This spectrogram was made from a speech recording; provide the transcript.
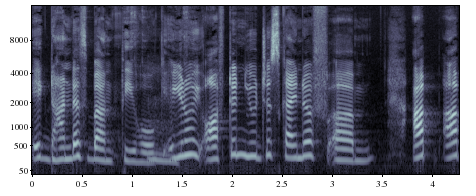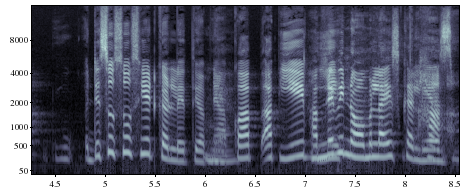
एक ढांडस बांधती हो। You know often you just kind of आप आप डिसोसिएट कर लेते हो अपने yeah. आप को। आप आप ये हमने ये- भी नॉर्मलाइज कर लिया हाँ,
